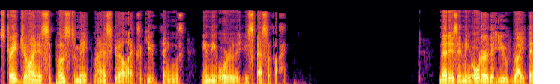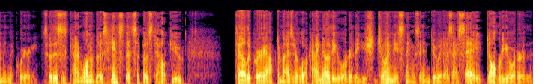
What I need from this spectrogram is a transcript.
Straight join is supposed to make MySQL execute things in the order that you specify. That is, in the order that you write them in the query. So this is kind of one of those hints that's supposed to help you tell the query optimizer, look, I know the order that you should join these things and do it as I say. Don't reorder the,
